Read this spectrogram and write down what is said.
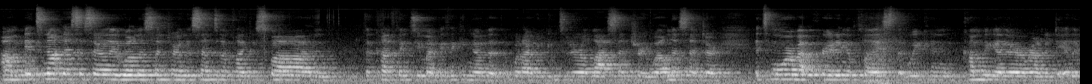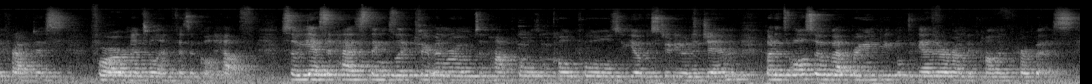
Um, it's not necessarily a wellness center in the sense of like a spa and the kind of things you might be thinking of at what I would consider a last century wellness center. It's more about creating a place that we can come together around a daily practice for our mental and physical health. So yes, it has things like treatment rooms and hot pools and cold pools, a yoga studio and a gym, but it's also about bringing people together around a common purpose.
